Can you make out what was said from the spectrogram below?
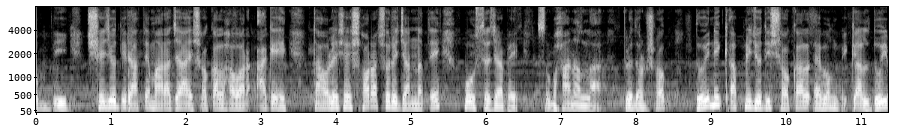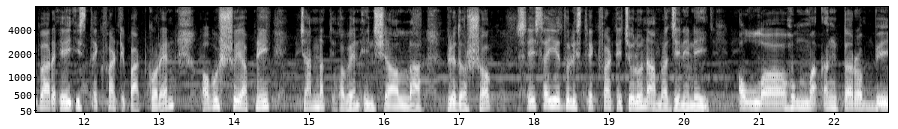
অবধি। সে যদি রাতে মারা যায় সকাল হওয়ার আগে, তাহলে সে সরাসরি জান্নাতে পৌঁছে যাবে। সুবহান আল্লাহ প্রিয় দর্শক, দৈনিক আপনি যদি সকাল এবং বিকাল দুইবার এই ইস্তেকফারটি পাঠ করেন, অবশ্যই আপনি জান্নাতি হবেন ইনশাআল্লাহ। প্রিয় দর্শক, সেই সাইয়্যিদুল ইস্তেকফারটি চলুন আমরা জেনে নেই। আল্লাহুম্মা আনতা রব্বি,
